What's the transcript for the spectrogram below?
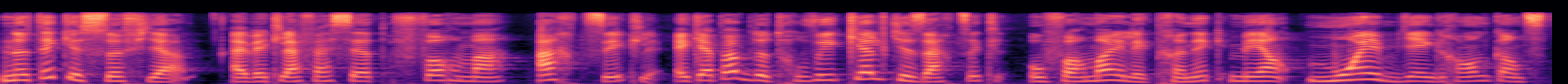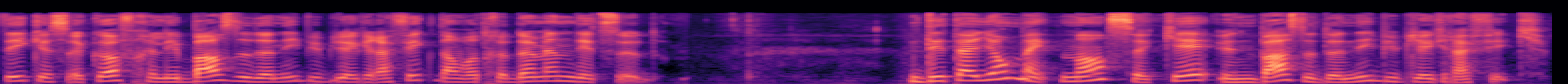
Notez que Sophia, avec la facette format article, est capable de trouver quelques articles au format électronique, mais en moins bien grande quantité que ce qu'offrent les bases de données bibliographiques dans votre domaine d'études. Détaillons maintenant ce qu'est une base de données bibliographique.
